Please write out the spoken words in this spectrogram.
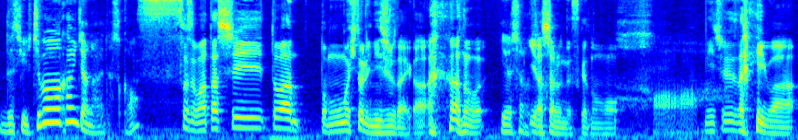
です一番若いんじゃないですか？そうですね。私とはともう一人20代があのいらっしゃるんですけども、はあ、20代は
